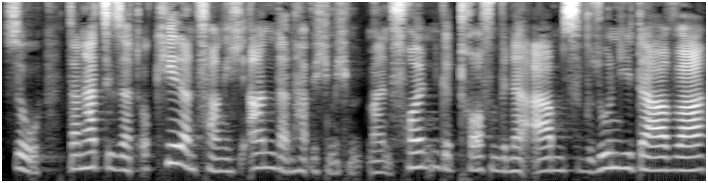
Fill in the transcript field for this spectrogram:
So, dann hat sie gesagt, okay, dann fange ich an, dann habe ich mich mit meinen Freunden getroffen, wenn er abends sowieso nie da war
